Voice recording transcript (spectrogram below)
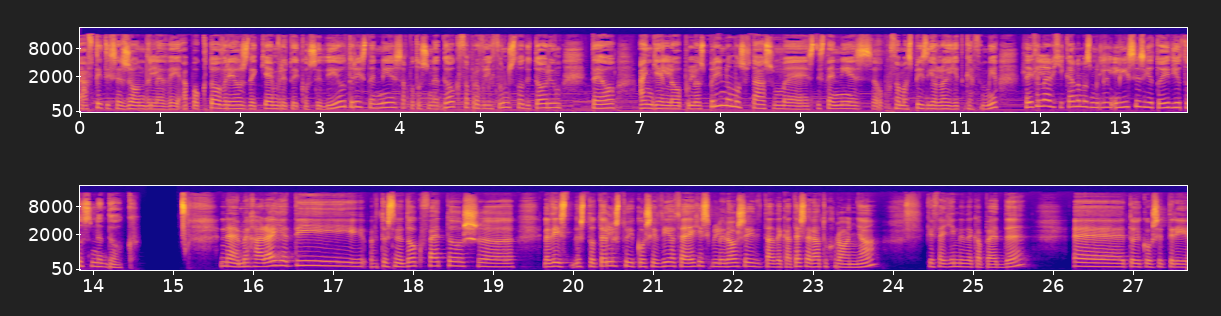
αυτή τη σεζόν δηλαδή, από Οκτώβριο έως Δεκέμβριο του 2022. Τρεις ταινίες από το Συνεντόκ θα προβληθούν στο Auditorium Τεό Αγγελόπουλος. Πριν όμως φτάσουμε στις ταινίες όπου θα μας πεις δύο λόγια για την καθεμία, θα ήθελα αρχικά να μας μιλήσεις για το ίδιο το Συνεντόκ. Ναι, με χαρά γιατί το Συνεντόκ φέτος, ε, δηλαδή στο τέλος του 2022 θα έχει συμπληρώσει τα 14 του χρόνια και θα γίνει 15 ε, το 23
